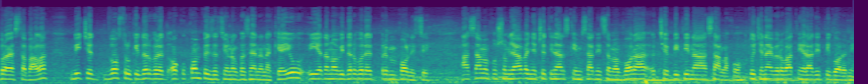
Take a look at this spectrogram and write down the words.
broja stabala. Biće dvostruki drvored oko kompenzacijonog bazena na Keju i jedan novi drvored prema bolnici. A samo pošomljavanje četinarskim sadnicama bora će biti na Sarlahu. Tu će najverovatnije raditi Gorani.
